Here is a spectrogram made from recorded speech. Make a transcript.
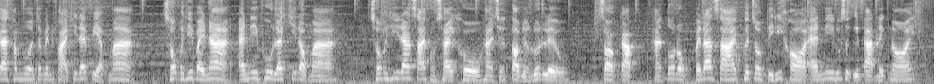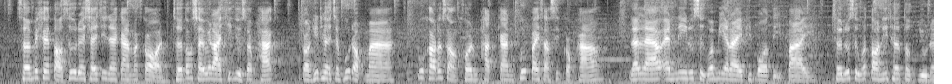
การคำนวณจะเป็นฝ่ายที่ได้เปรียบมาก ชกไปที่ใบหน้า แอนนี่พูดและคิดออกมา ชกไปที่ด้านซ้ายของชายโครงหานเฉินตอบอย่างรวดเร็ว สอกกลับหันตัวลงไปด้านซ้ายเพื่อโจมตีที่คอ แอนนี่รู้สึกอึดอัดเล็กน้อย เธอไม่เคยต่อสู้โดยใช้จินตนาการมาก่อน เธอต้องใช้เวลาคิดอยู่สักพัก ก่อนที่เธอจะพูดออกมา พวกเขาทั้งสองคนผัดกันพูดไป 30กว่าครั้ง และแล้วแอนนี่รู้สึกว่ามีอะไรผิดปกติไป เธอรู้สึกว่าตอนนี้เธอตกอยู่ใน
